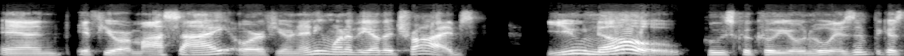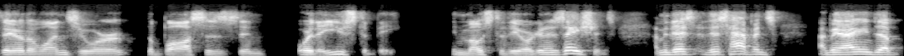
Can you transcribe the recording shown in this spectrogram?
And if you're a Maasai or if you're in any one of the other tribes, you know who's Kikuyu and who isn't because they're the ones who are the bosses and or they used to be in most of the organizations. I mean, this this happens. I mean, I end up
